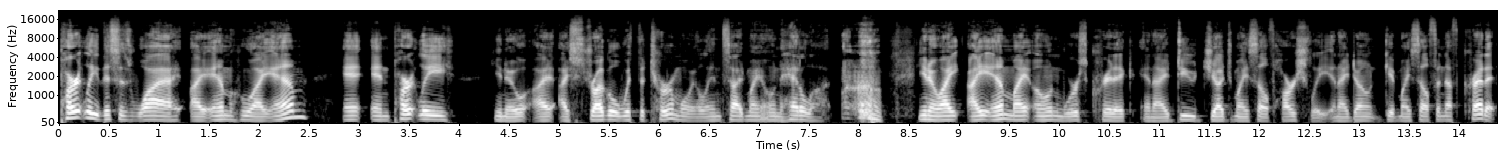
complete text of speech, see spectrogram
partly this is why I, am who I am, and, and partly you know, I, I struggle with the turmoil inside my own head a lot. you know, I, I am my own worst critic and I do judge myself harshly and I don't give myself enough credit.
